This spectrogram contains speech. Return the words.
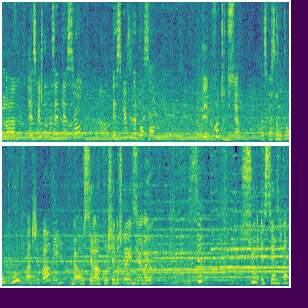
Euh, est-ce que je peux poser une question? Est-ce que vous êtes ensemble? Mais pourquoi tu dis ça? Parce que ça me tente trop. Enfin, je sais pas. Bah, on s'est rapprochés parce qu'on est meilleurs. Sûr et certain.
